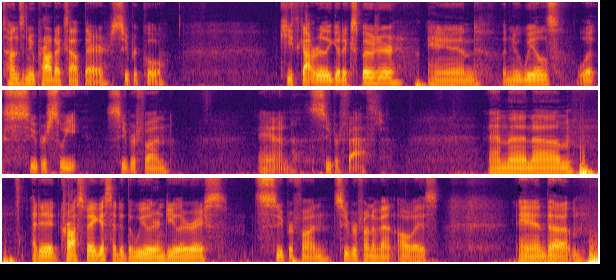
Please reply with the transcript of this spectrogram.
Tons of new products out there, super cool. Keith got really good exposure and the new wheels look super sweet, super fun, and super fast. And then um, I did Cross Vegas. I did the Wheeler and Dealer race. Super fun, super fun event always. And um,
